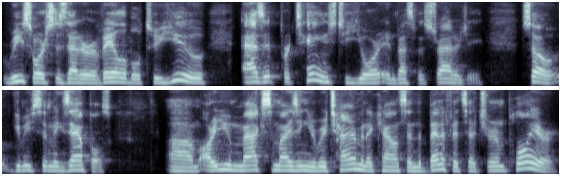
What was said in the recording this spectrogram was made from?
resources that are available to you as it pertains to your investment strategy. So, give me some examples. Um, are you maximizing your retirement accounts and the benefits at your employer?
